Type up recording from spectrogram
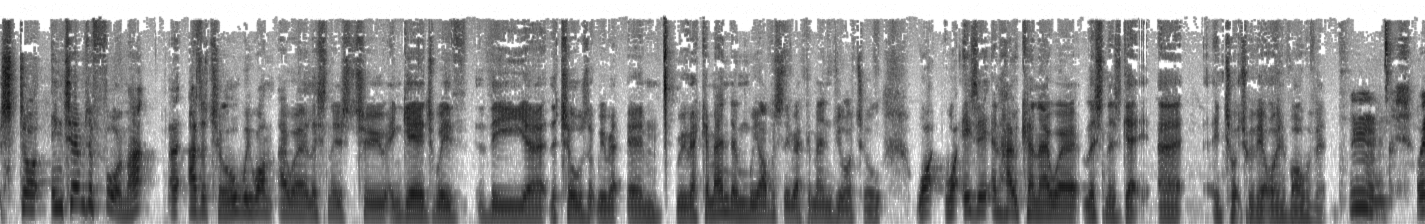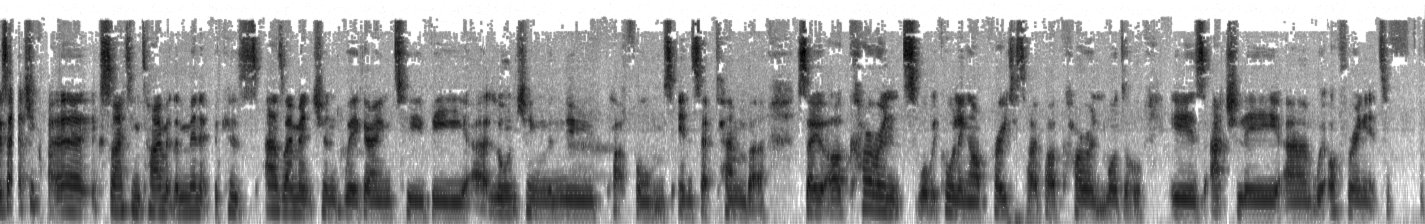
So, in terms of format, uh, as a tool, we want our listeners to engage with the uh, the tools that we re- um, we recommend, and we obviously recommend your tool. What what is it, and how can our listeners get uh, in touch with it or involved with it? Mm. Well, it's actually quite an exciting time at the minute because, as I mentioned, we're going to be uh, launching the new platforms in September. So, our current, what we're calling our prototype, our current model, is actually um, we're offering it to, for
